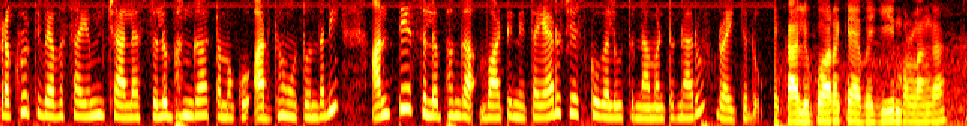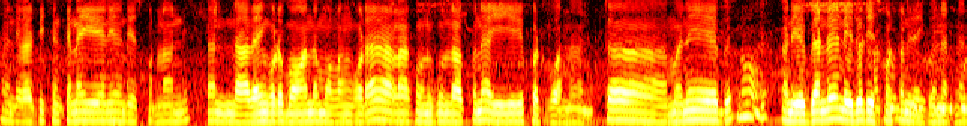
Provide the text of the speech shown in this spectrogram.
ప్రకృతి వ్యవసాయం చాలా సులభంగా తమకు అర్థమవుతోందని అంతే సులభంగా వాటిని తయారు చేసుకోగలుగుతున్నామంటున్నారు రైతులు. కాలిపోర క్యాబేజీ ముల్లంగా అండ్ ఇలాంటి చిన్న చిన్న వేసుకుంటున్నామండి. అండ్ ఆదాయం కూడా బాగుంది ముల్లంగా కూడా అలా కొనుక్కుని లాక్కుని అవి పట్టుకుపోతున్నామండి. మనీ అని ఏ బ్యాండ్లో అండి ఏదో వేసుకుంటాను అయిపోయినట్టు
